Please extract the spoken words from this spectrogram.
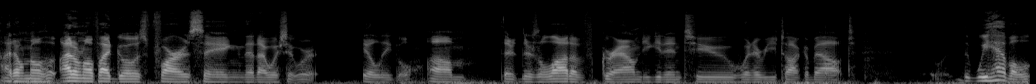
I don't know. I don't know if I'd go as far as saying that I wish it were illegal. Um, there, there's a lot of ground you get into whenever you talk about. We have a,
